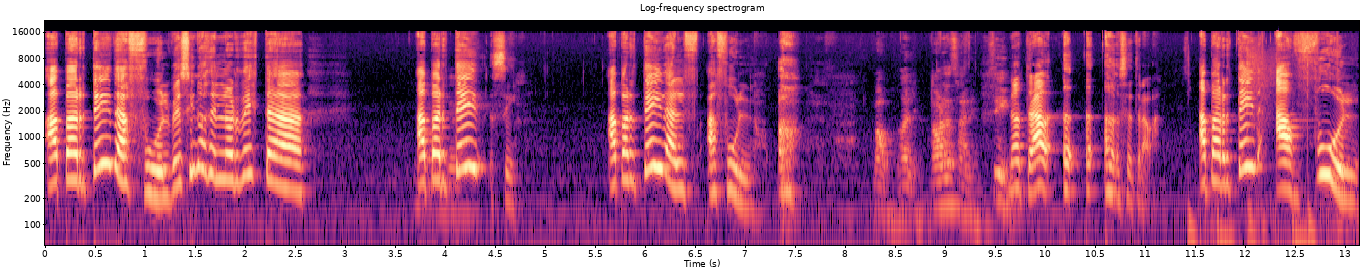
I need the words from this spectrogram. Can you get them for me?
Apartheid a full. Vecinos del nordeste. Apartheid. Sí. Apartheid al- a full. Oh, Vamos, dale, ahora sale. Sí. no traba. uh, uh, uh, se traba. Apartheid a full.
